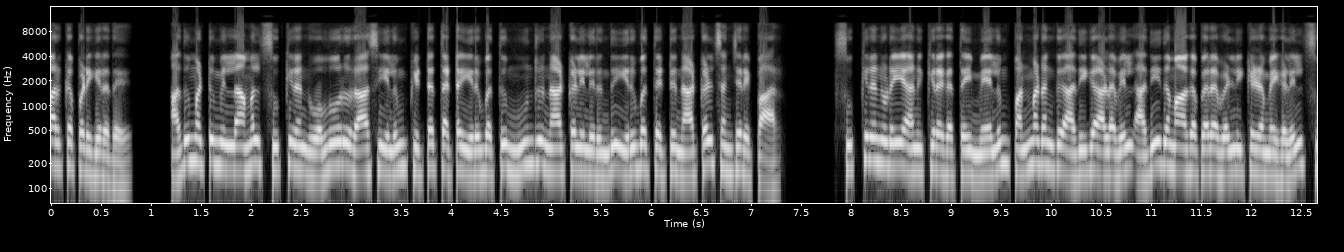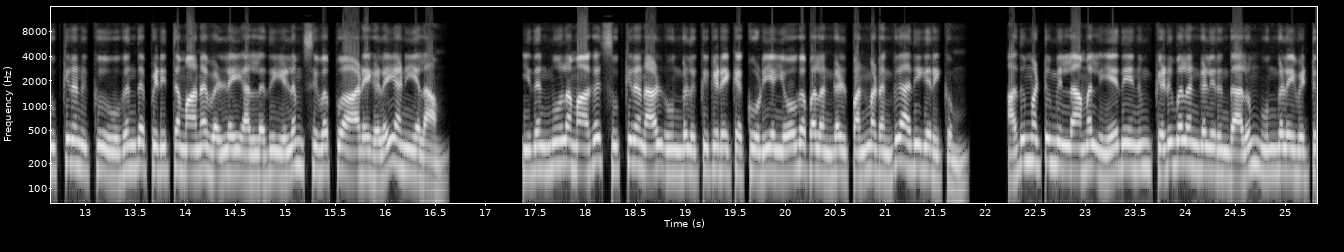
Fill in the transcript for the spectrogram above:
பார்க்கப்படுகிறது. அது மட்டுமில்லாமல் சுக்கிரன் ஒவ்வொரு ராசியிலும் கிட்டத்தட்ட இருபத்து மூன்று நாட்களிலிருந்து இருபத்தெட்டு நாட்கள் சஞ்சரிப்பார். சுக்கிரனுடைய அனுக்கிரகத்தை மேலும் பன்மடங்கு அதிக அளவில் அதீதமாக பெற வெள்ளிக்கிழமைகளில் சுக்கிரனுக்கு உகந்த பிடித்தமான வெள்ளை அல்லது இளம் சிவப்பு ஆடைகளை அணியலாம். இதன் மூலமாக சுக்கிரனால் உங்களுக்கு கிடைக்கக்கூடிய யோக பலன்கள் பன்மடங்கு அதிகரிக்கும். அது மட்டுமில்லாமல் ஏதேனும் கெடுபலன்கள் இருந்தாலும் உங்களை விட்டு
